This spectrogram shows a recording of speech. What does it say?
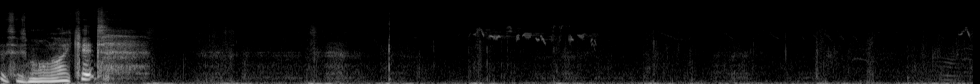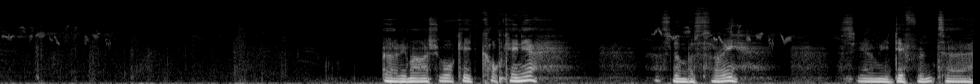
This is more like it. Early Marsh Orchid Coccinea. That's number three. See how many different uh,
